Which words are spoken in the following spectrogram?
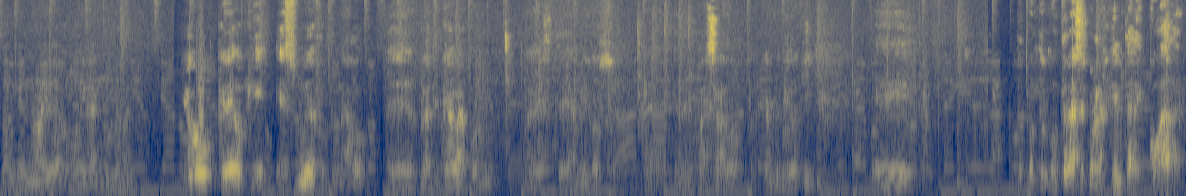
también nos ayuda a comunicarnos mejor. Yo creo que es muy afortunado. Eh, platicaba con este, amigos eh, en el pasado que han venido aquí. Eh, de pronto encontrarse con la gente adecuada.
